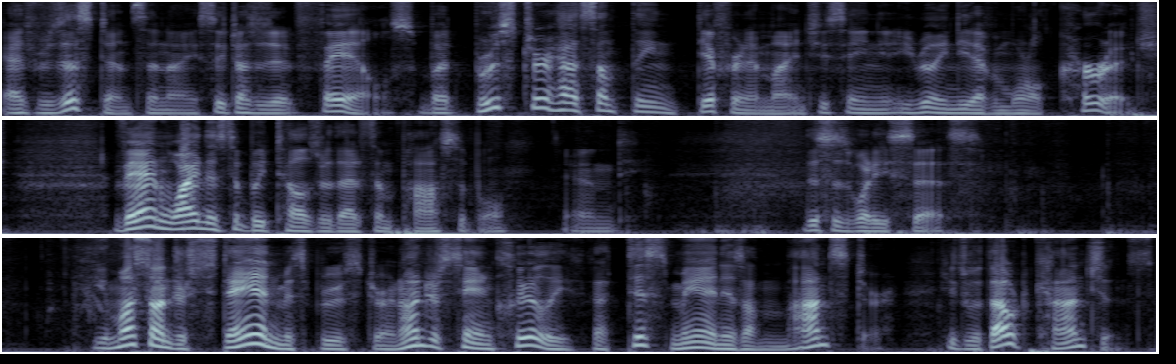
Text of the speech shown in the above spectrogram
as resistance, and I suggested it fails. But Brewster has something different in mind. She's saying you really need to have a moral courage. Van Weyden simply tells her that it's impossible. And this is what he says You must understand, Miss Brewster, and understand clearly that this man is a monster. He's without conscience.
